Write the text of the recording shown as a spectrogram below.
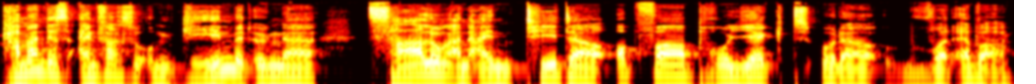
Kann man das einfach so umgehen mit irgendeiner Zahlung an ein Täter-Opfer-Projekt oder whatever?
